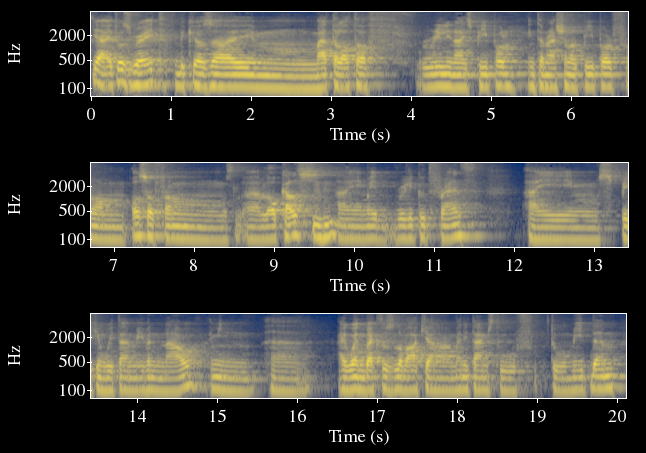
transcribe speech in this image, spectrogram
Yeah, it was great because I mm, met a lot of really nice people, international people from also from uh, locals. Mm-hmm. I made really good friends. I'm speaking with them even now. I mean. Uh, I went back to Slovakia many times to to meet them.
